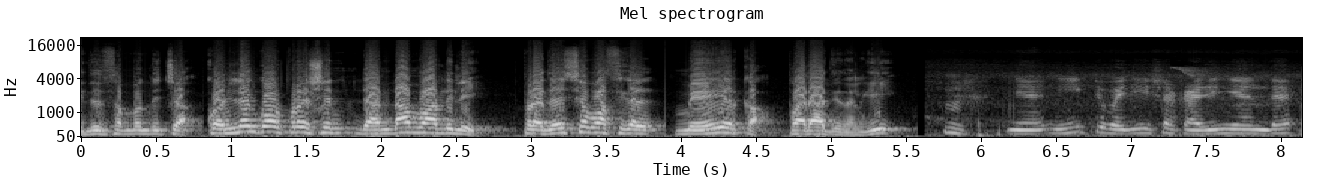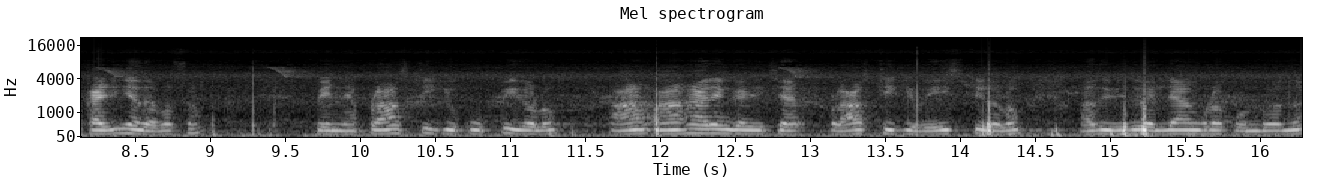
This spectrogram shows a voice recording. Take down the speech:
ഇത് സംബന്ധിച്ച കൊല്ലം കോർപ്പറേഷൻ രണ്ടാം വാർഡിലെ പ്രദേശവാസികൾ മേയർക്ക് പരാതി നൽകി. നീറ്റ് പരീക്ഷ കഴിഞ്ഞതിന്റെ കഴിഞ്ഞ ദിവസം പിന്നെ പ്ലാസ്റ്റിക് കുപ്പികളും ആഹാരം കഴിച്ച പ്ലാസ്റ്റിക് വേസ്റ്റുകളും അതും ഇതും എല്ലാം കൂടെ കൊണ്ടുവന്ന്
